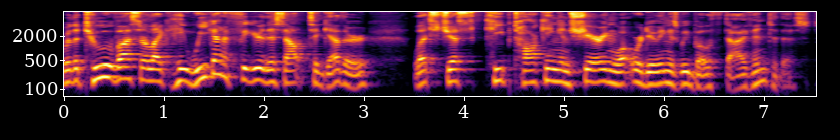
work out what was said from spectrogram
where the two of us are like, hey, we got to figure this out together. Let's just keep talking and sharing what we're doing as we both dive into this.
